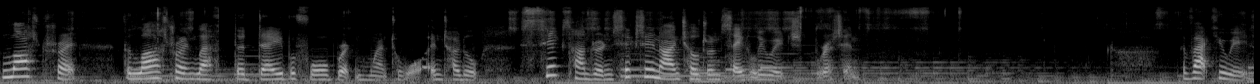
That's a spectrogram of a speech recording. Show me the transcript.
The last train the last train left the day before Britain went to war. In total, 669 children safely reached Britain. Evacuees.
